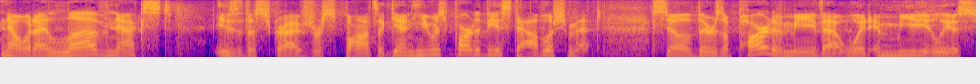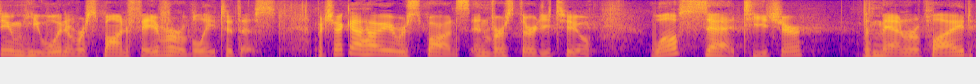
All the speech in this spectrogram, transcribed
Now, what I love next is the scribe's response. Again, he was part of the establishment. So there's a part of me that would immediately assume he wouldn't respond favorably to this. But check out how he responds in verse 32. Well said, teacher. The man replied,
